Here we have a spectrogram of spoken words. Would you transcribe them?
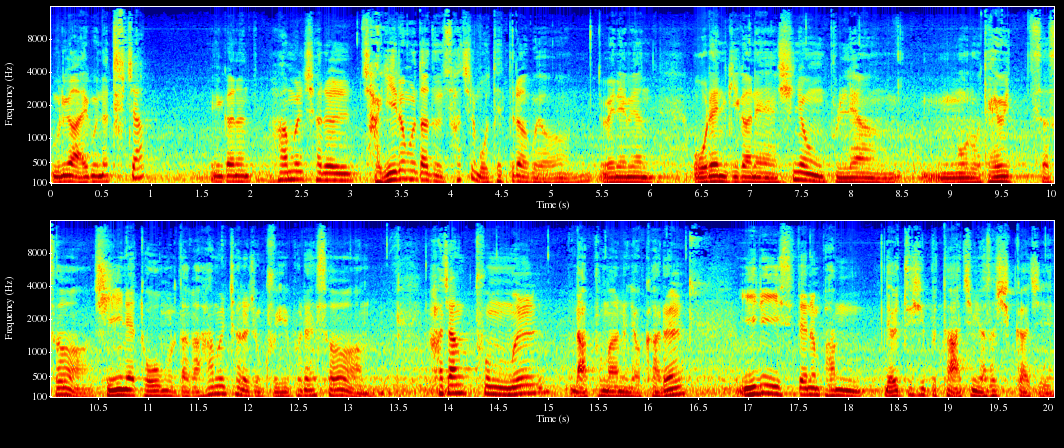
우리가 알고 있는 투자? 그러니까는 화물차를 자기 이름으로 다도 사지를 못했더라고요. 왜냐면 오랜 기간에 신용 불량으로 되어 있어서 지인의 도움으로다가 화물차를 좀 구입을 해서 화장품을 납품하는 역할을 일이 있을 때는 밤 12시부터 아침 6시까지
